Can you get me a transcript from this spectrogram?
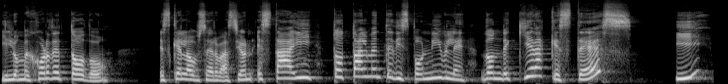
Y lo mejor de todo es que la observación está ahí, totalmente disponible, donde quiera que estés y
